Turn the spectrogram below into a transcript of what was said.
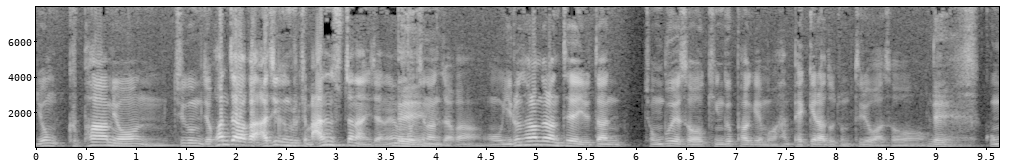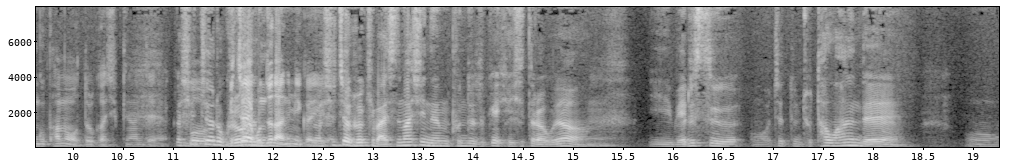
영 급하면 지금 이제 환자가 아직은 그렇게 많은 숫자는 아니잖아요. 네. 확진 환자가. 어, 이런 사람들한테 일단 정부에서 긴급하게 뭐 한 100개라도 좀 들여와서 네. 공급하면 어떨까 싶긴 한데. 그러니까 실제로 뭐 믿자야 그런- 본전 아닙니까 이게. 실제로 그렇게 말씀하시는 분들도 꽤 계시더라고요. 음. 이 메르스 어, 어쨌든 좋다고 하는데 어,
